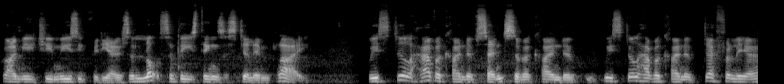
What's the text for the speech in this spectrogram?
grime YouTube music videos, and lots of these things are still in play. We still have a kind of sense of a kind of, we still have a kind of definitely a,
